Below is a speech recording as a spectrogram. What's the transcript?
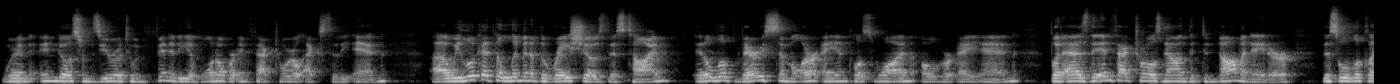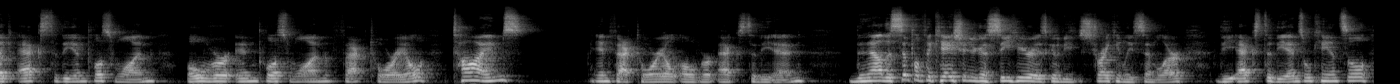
when n goes from 0 to infinity of 1 over n factorial x to the n. Uh, we look at the limit of the ratios this time. It'll look very similar, an plus 1 over an, but as the n factorial is now in the denominator, this will look like x to the n plus 1 over n plus 1 factorial times n factorial over x to the n. Now the simplification you're going to see here is going to be strikingly similar. The x to the n's will cancel,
